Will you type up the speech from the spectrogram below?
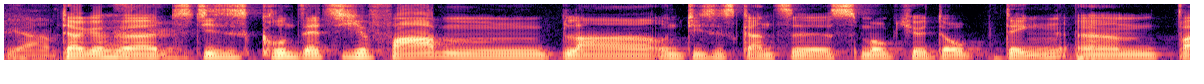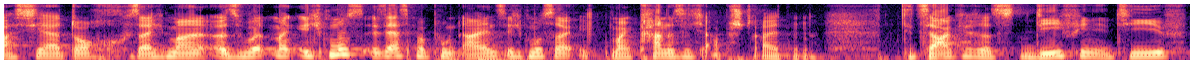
Ja. da gehört dieses grundsätzliche Farben, bla und dieses ganze Smoke Your Dope Ding, ähm, was ja doch, sag ich mal, also man, ich muss, ist erstmal Punkt eins, ich muss sagen, man kann es nicht abstreiten. Die Sache ist definitiv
